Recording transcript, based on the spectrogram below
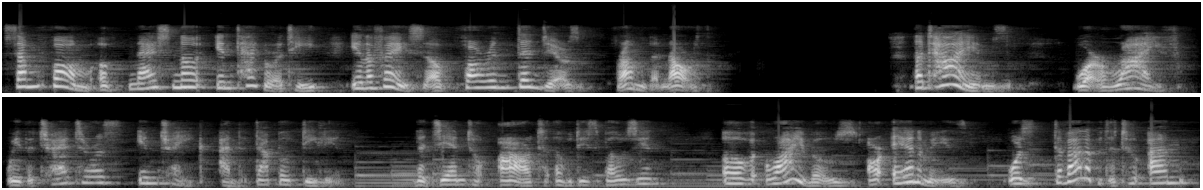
some form of national integrity in the face of foreign dangers from the north. The times were rife with treacherous intrigue and double dealing. The gentle art of disposing of rivals or enemies was developed to an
